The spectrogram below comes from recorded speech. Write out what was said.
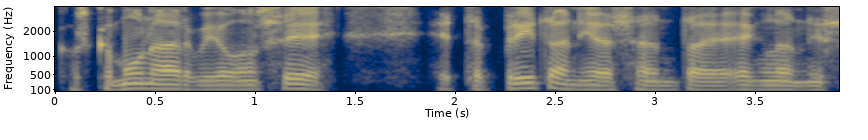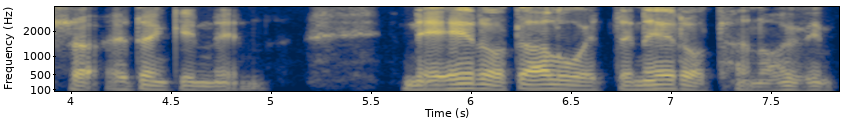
koska mun arvio on se, että Britanniassa tai Englannissa etenkin niin ne erot, alueiden erothan on hyvin,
